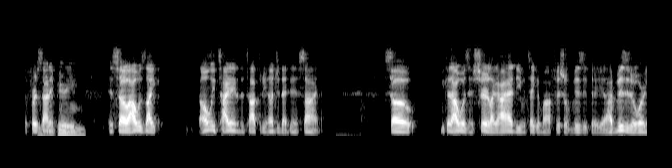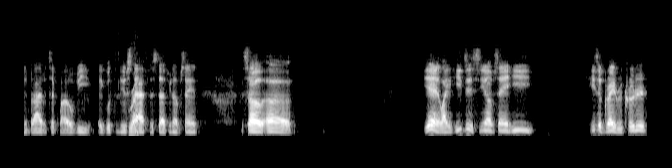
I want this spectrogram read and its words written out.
the first signing period. Mm. And so I was like the only tight end in the top 300 that didn't sign. So because I wasn't sure. Like I hadn't even taken my official visit there yet. I visited Oregon, but I haven't took my OV like, with the new staff and stuff. You know what I'm saying? So uh, yeah, like he just, you know what I'm saying? He he's a great recruiter.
